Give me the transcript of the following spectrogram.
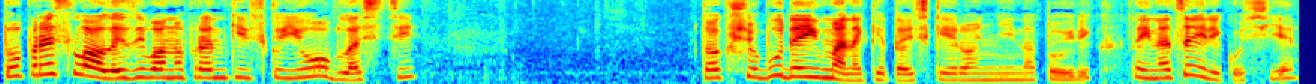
То прислали з Івано-Франківської області. Так що буде і в мене китайський ранній на той рік. Та й на цей рік ось є.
